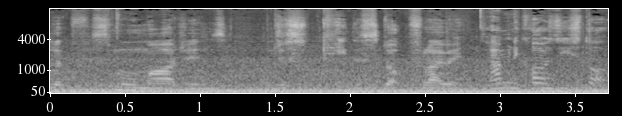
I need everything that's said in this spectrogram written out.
look for small margins and just keep the stock flowing. How many cars do you stock?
